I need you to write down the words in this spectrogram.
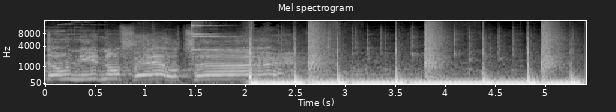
don't need no filter.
